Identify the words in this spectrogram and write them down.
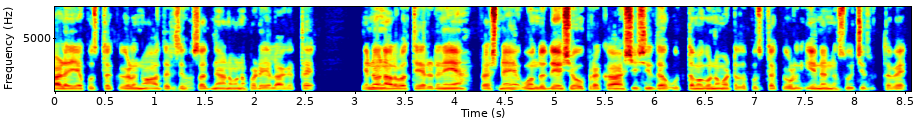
ಹಳೆಯ ಪುಸ್ತಕಗಳನ್ನು ಆಧರಿಸಿ ಹೊಸ ಜ್ಞಾನವನ್ನು ಪಡೆಯಲಾಗುತ್ತೆ. ಇನ್ನು ನಲವತ್ತೆರಡನೆಯ ಪ್ರಶ್ನೆ, ಒಂದು ದೇಶವು ಪ್ರಕಾಶಿಸಿದ ಉತ್ತಮ ಗುಣಮಟ್ಟದ ಪುಸ್ತಕಗಳು ಏನನ್ನು ಸೂಚಿಸುತ್ತವೆ?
